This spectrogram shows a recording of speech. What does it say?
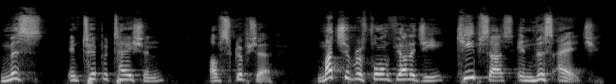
misinterpretation of scripture. Much of Reformed theology keeps us in this age.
